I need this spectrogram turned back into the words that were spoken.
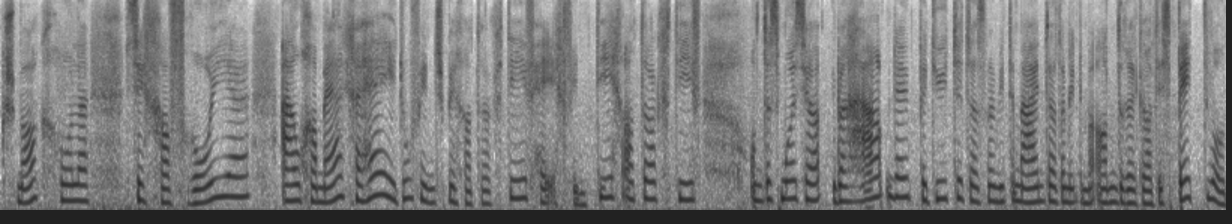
Geschmack holen, sich kann freuen, auch kann merken, hey, du findest mich attraktiv, hey, ich finde dich attraktiv. Und das muss ja überhaupt nicht bedeuten, dass man mit dem einen oder mit dem anderen gerade ins Bett will,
